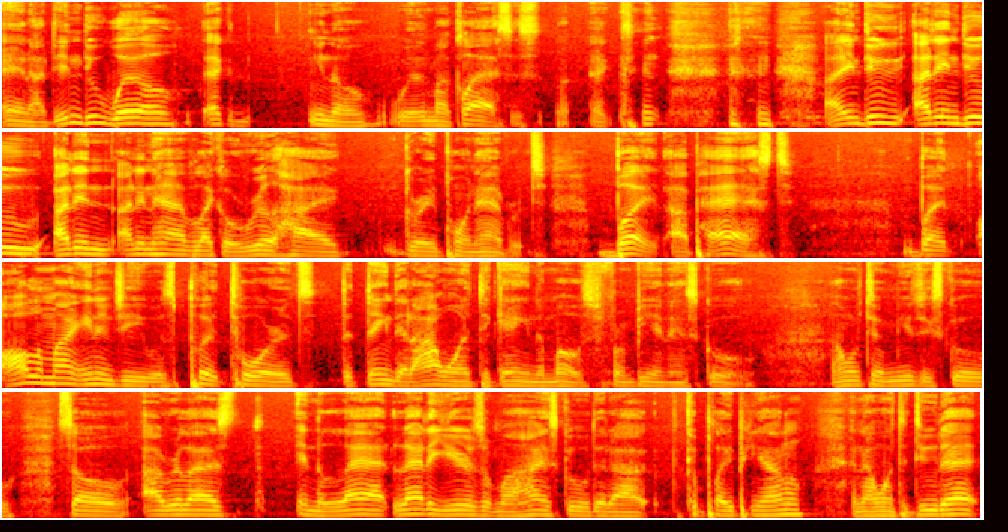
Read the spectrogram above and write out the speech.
and I didn't do well. You know, with my classes. I didn't do. I didn't do. I didn't. I didn't have like a real high grade point average, but I passed. But all of my energy was put towards the thing that I wanted to gain the most from being in school. I went to a music school, so I realized in the lat, latter years of my high school that I could play piano, and I wanted to do that.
